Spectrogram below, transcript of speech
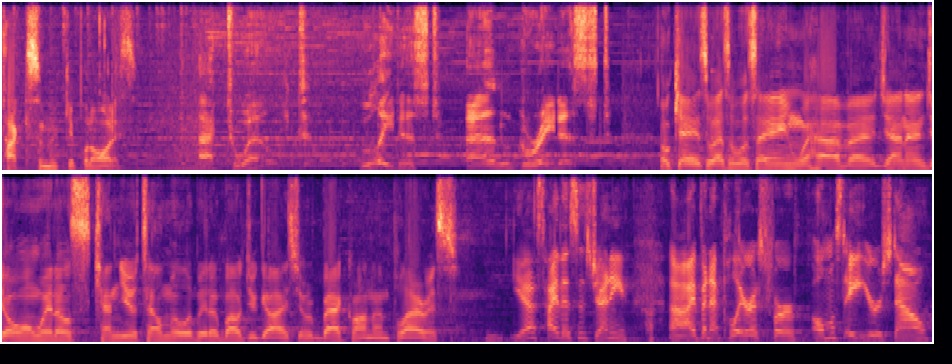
Tack så mycket Polaris! Aktuellt. Latest and greatest. Okay, so as I was saying, we have uh, Jana and Johan with us. Can you tell me a little bit about you guys, your background in Polaris? Yes, hi, this is Jenny. Uh, I've been at Polaris for almost eight years now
